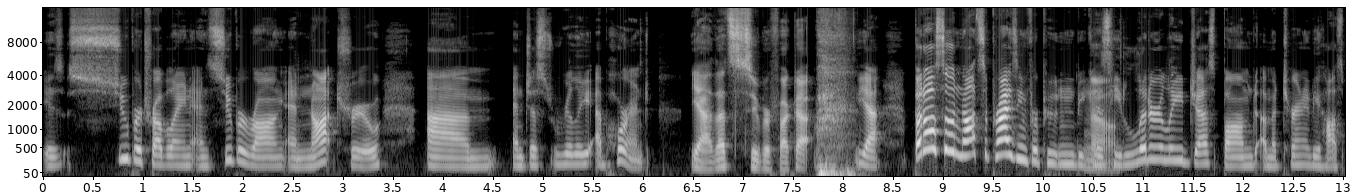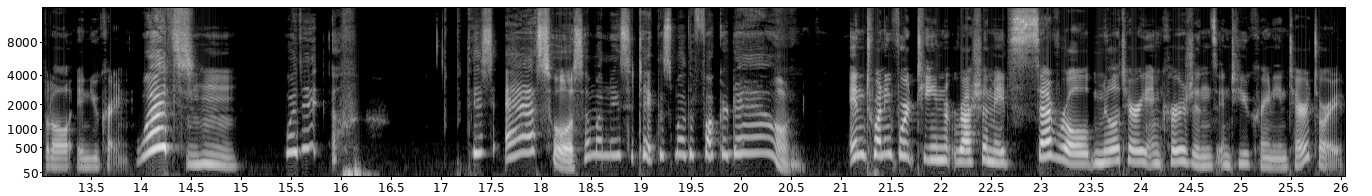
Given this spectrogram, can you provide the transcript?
is super troubling and super wrong and not true um, and just really abhorrent. Yeah, that's super fucked up. Yeah, but also not surprising for Putin because No. he literally just bombed a maternity hospital in Ukraine. what? hmm What? Did, oh, this asshole. Someone needs to take this motherfucker down. In 2014, Russia made several military incursions into Ukrainian territory.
